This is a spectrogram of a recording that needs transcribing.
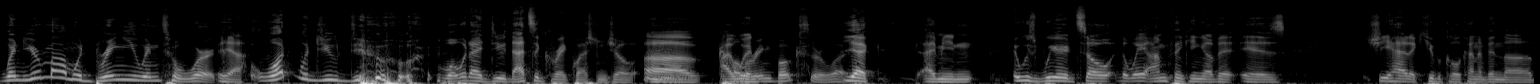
when your mom would bring you into work. Yeah. What would you do? what would I do? That's a great question, Joe. Uh, I would Coloring books or what? Yeah, I mean, it was weird. So the way I'm thinking of it is, she had a cubicle kind of in the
